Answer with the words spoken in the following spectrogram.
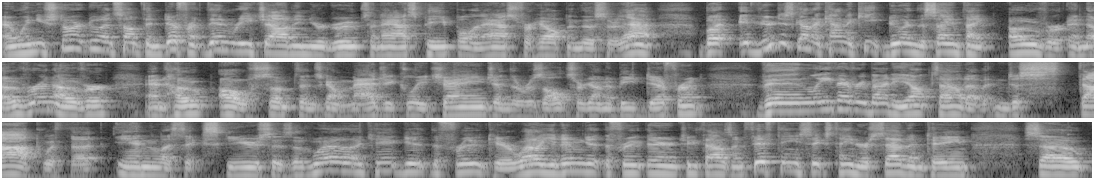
And when you start doing something different, then reach out in your groups and ask people and ask for help in this or that. But if you're just going to kind of keep doing the same thing over and over and over and hope, oh, something's going to magically change and the results are going to be different, then leave everybody else out of it and just stop with the endless excuses of, well, I can't get the fruit here. Well, you didn't get the fruit there in 2015, 16, or 17. So,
